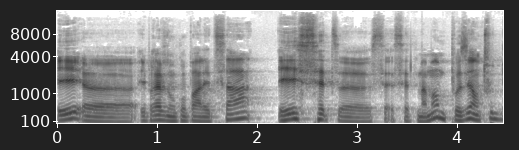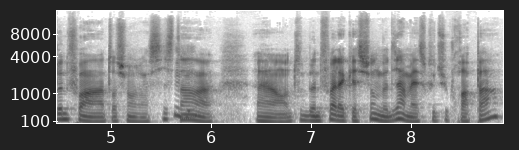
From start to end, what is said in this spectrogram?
Et, et bref, donc on parlait de ça. Et cette, euh, cette cette maman me posait en toute bonne foi, hein, attention j'insiste, hein, euh, en toute bonne foi la question de me dire, mais est-ce que tu crois pas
